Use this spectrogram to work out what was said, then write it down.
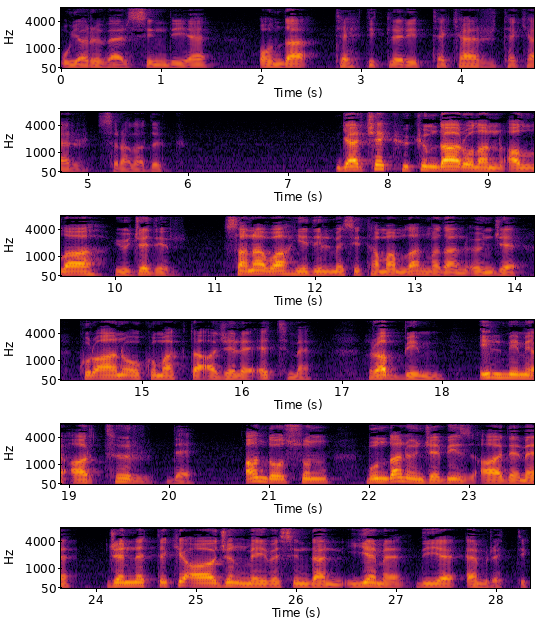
uyarı versin diye onda tehditleri teker teker sıraladık. Gerçek hükümdar olan Allah yücedir. Sana vahyedilmesi tamamlanmadan önce Kur'an'ı okumakta acele etme. Rabbim ilmimi artır de. Andolsun bundan önce biz Adem'e cennetteki ağacın meyvesinden yeme diye emrettik.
